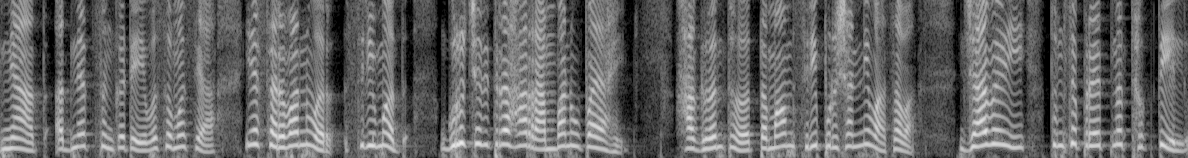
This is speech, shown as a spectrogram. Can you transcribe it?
ज्ञात अज्ञात संकटे व समस्या या सर्वांवर श्रीमद गुरुचरित्र हा रामबाण उपाय आहे. हा ग्रंथ तमाम स्त्री पुरुषांनी वाचावा. ज्यावेळी तुमचे प्रयत्न थकतील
